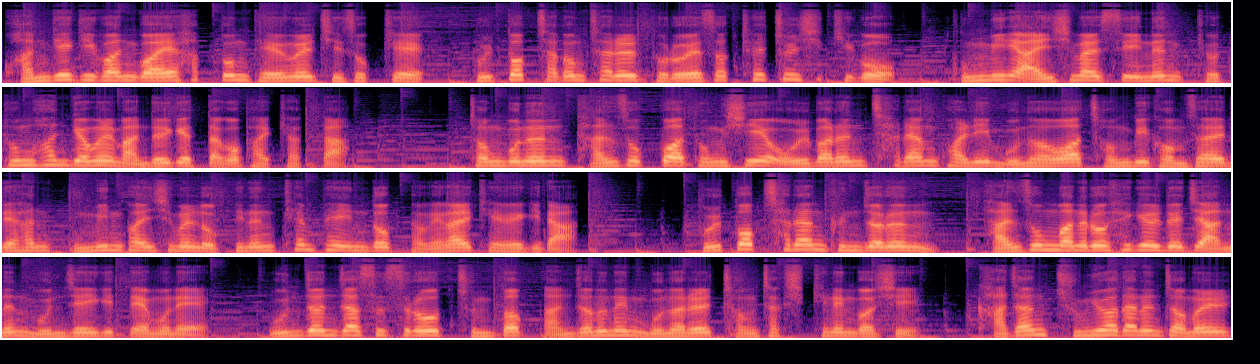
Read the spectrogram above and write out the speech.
관계기관과의 합동 대응을 지속해 불법 자동차를 도로에서 퇴출시키고 국민이 안심할 수 있는 교통 환경을 만들겠다고 밝혔다. 정부는 단속과 동시에 올바른 차량 관리 문화와 정비 검사에 대한 국민 관심을 높이는 캠페인도 병행할 계획이다. 불법 차량 근절은 단속만으로 해결되지 않는 문제이기 때문에 운전자 스스로 준법 안전운행 문화를 정착시키는 것이 가장 중요하다는 점을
